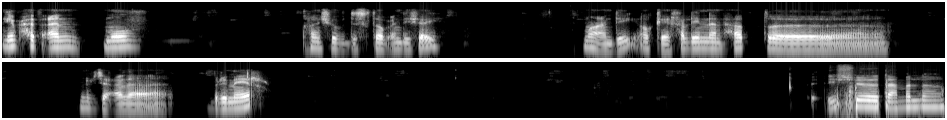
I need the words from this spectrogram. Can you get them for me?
يبحث عن mov خلينا نشوف ال desktop عندي شيء ما عندي. okay خلينا نحط آه، نرجع على بريمير إيش تعمل؟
